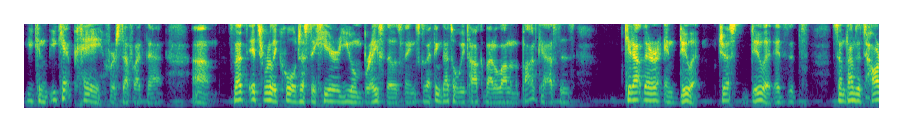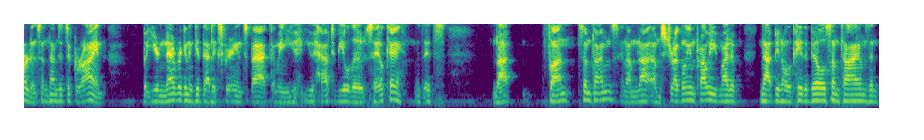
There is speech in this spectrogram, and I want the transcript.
you can you can't pay for stuff like that. Um, so that it's really cool just to hear you embrace those things because i think that's what we talk about a lot on the podcast is get out there and do it. Just do it. It's it's sometimes it's hard and sometimes it's a grind but you're never going to get that experience back. I mean you you have to be able to say okay it's not fun sometimes and I'm not I'm struggling probably you might have not been able to pay the bills sometimes and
